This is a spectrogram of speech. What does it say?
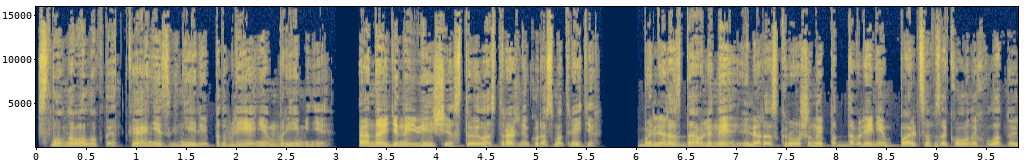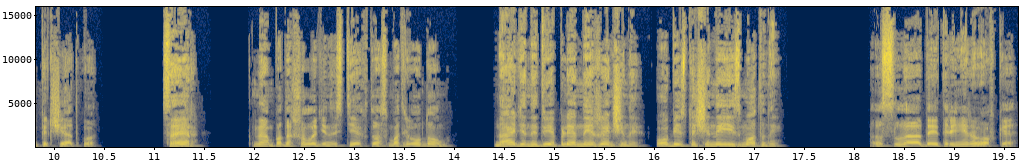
словно волокна ткани сгнили под влиянием времени, а найденные вещи, стоило стражнику рассмотреть их, были раздавлены или раскрошены под давлением пальцев, закованных в латную перчатку. «Сэр!» — к нам подошел один из тех, кто осматривал дом. «Найдены две пленные женщины, обе истощены и измотаны». «Сладая тренировка»,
